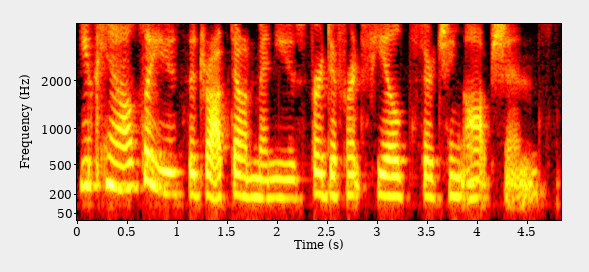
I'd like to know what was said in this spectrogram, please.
You can also use the drop-down menus for different field searching options.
